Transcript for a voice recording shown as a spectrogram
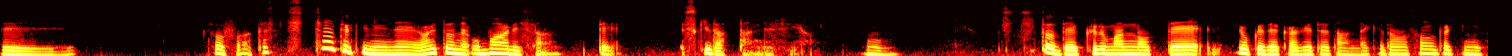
えー、そうそう、私ちっちゃい時にね、割とね、おまわりさん好きだったんですよ。うん。父とで車に乗ってよく出かけてたんだけど、その時にち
